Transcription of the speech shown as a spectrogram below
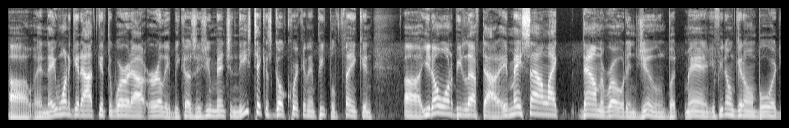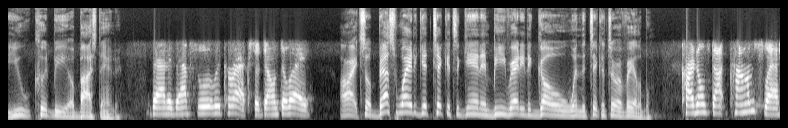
Uh, and they want to get out, get the word out early because, as you mentioned, these tickets go quicker than people think, and uh, you don't want to be left out. It may sound like down the road in June, but man, if you don't get on board, you could be a bystander. That is absolutely correct. So don't delay. All right, so best way to get tickets again and be ready to go when the tickets are available. Cardinals.com slash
